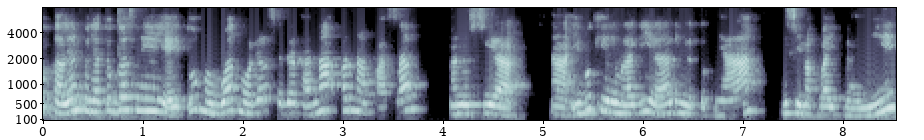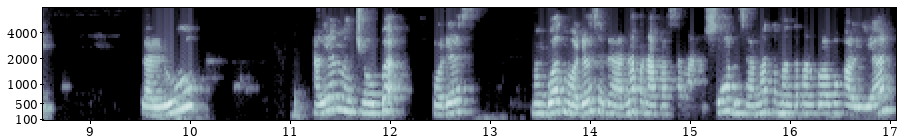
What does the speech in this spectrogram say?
kalian punya tugas nih, yaitu membuat model sederhana pernafasan manusia. Nah, Ibu kirim lagi ya link YouTube-nya, disimak baik-baik. Lalu, kalian mencoba model membuat model sederhana pernafasan manusia bersama teman-teman kelompok kalian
